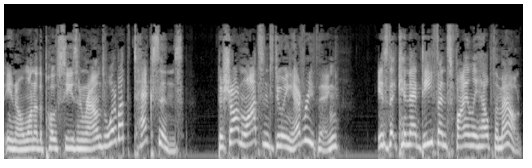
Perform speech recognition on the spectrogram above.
you know one of the postseason rounds? What about the Texans? Deshaun Watson's doing everything. Is that can that defense finally help them out?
